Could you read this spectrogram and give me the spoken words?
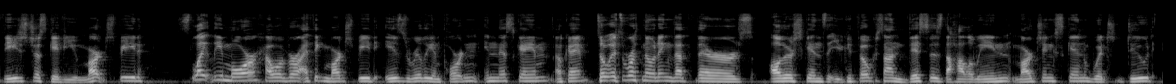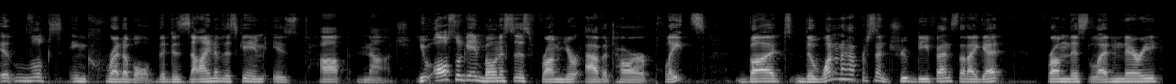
these just give you march speed slightly more. However I think March speed is really important in this game okay? So it's worth noting that there's other skins that you could focus on. This is the Halloween marching skin which dude it looks incredible. The design of this game is top notch. You also gain bonuses from your avatar plates but the one and a half percent troop defense that I get from this legendary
